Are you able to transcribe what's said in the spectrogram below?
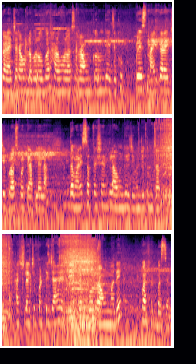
गळ्याच्या राऊंडला बरोबर हळूहळू असं राऊंड करून घ्यायचे. खूप प्रेस नाही करायची क्रॉसपट्टी आपल्याला. एकदम आणि सफिशियंट लावून घ्यायची. म्हणजे तुमचा हाचल्याची पट्टी जी आहे ती एकदम गोल राऊंडमध्ये परफेक्ट बसेल.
